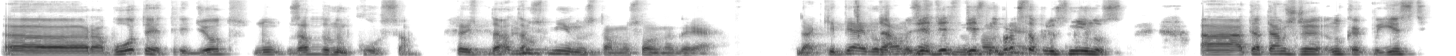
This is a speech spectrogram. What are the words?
э, работает, идет, ну, заданным курсом. То есть да, плюс-минус там, условно говоря. Да, KPI Да, здесь, здесь, здесь не просто плюс-минус, а то там же, ну, как бы есть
